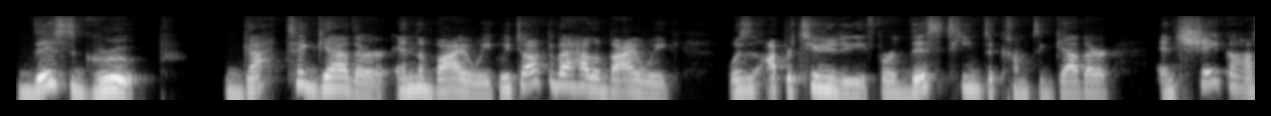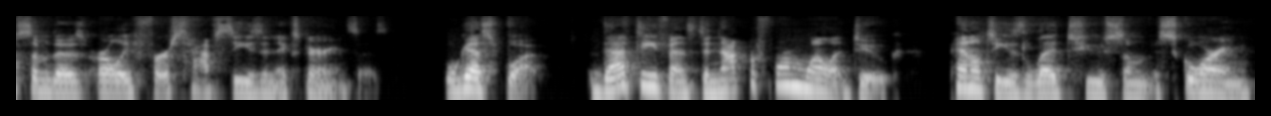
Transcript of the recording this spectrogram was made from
this group got together in the bye week. We talked about how the bye week was an opportunity for this team to come together and shake off some of those early first half season experiences. Well, guess what? That defense did not perform well at Duke. Penalties led to some scoring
